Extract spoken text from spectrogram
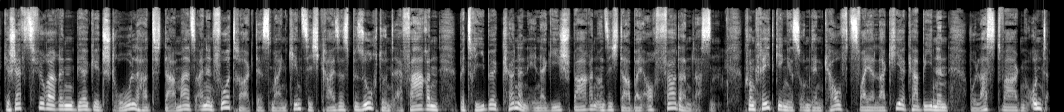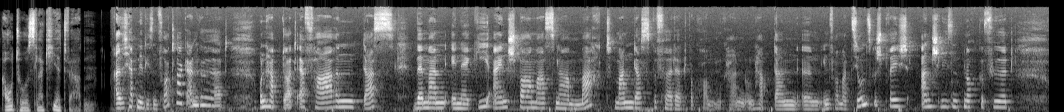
Geschäftsführerin Birgit Strohl hat damals einen Vortrag des Main-Kinzig-Kreises besucht und erfahren, Betriebe können Energie sparen und sich dabei auch fördern lassen. Konkret ging es um den Kauf zweier Lackierkabinen, wo Lastwagen und Autos lackiert werden. Also ich habe mir diesen Vortrag angehört und habe dort erfahren, dass wenn man Energieeinsparmaßnahmen macht, man das gefördert bekommen kann und habe dann ein Informationsgespräch anschließend noch geführt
